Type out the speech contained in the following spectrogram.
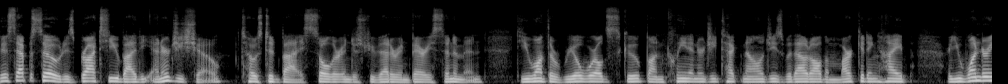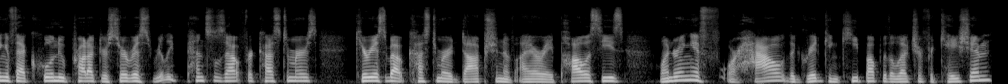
This episode is brought to you by The Energy Show, hosted by solar industry veteran Barry Cinnamon. Do you want the real world scoop on clean energy technologies without all the marketing hype? Are you wondering if that cool new product or service really pencils out for customers? Curious about customer adoption of IRA policies? Wondering if or how the grid can keep up with electrification?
